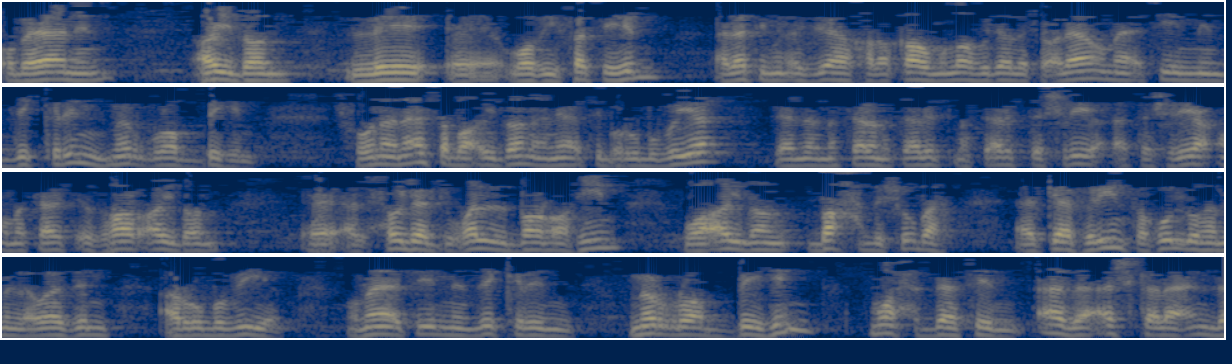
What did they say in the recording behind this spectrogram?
وبيان أيضا لوظيفتهم التي من أجلها خلقهم الله جل وعلا وما يأتيهم من ذكر من ربهم. فهنا ناسب أيضا أن يأتي بالربوبية لأن المسألة مسألة, مسألة تشريع, تشريع ومسألة إظهار أيضا آه، الحجج والبراهين وأيضا ضحب شبه الكافرين فكلها من لوازم الربوبية. وما يأتيهم من ذكر من ربهم محدث. هذا أشكل عند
